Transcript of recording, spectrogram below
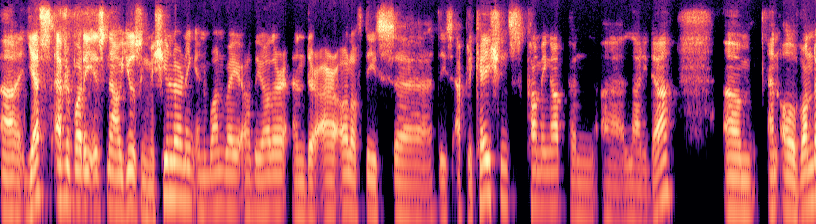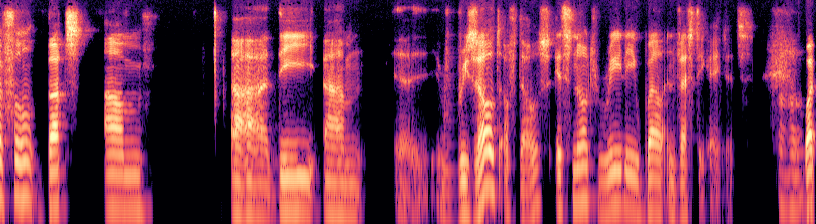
uh, yes, everybody is now using machine learning in one way or the other, and there are all of these uh, these applications coming up and uh, la di da, um, and all wonderful. But um, uh, the um, uh, result of those is not really well investigated. Mm-hmm. What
